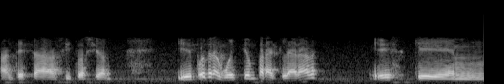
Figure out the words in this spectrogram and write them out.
Ante esta situación. Y después otra cuestión para aclarar es que mm,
